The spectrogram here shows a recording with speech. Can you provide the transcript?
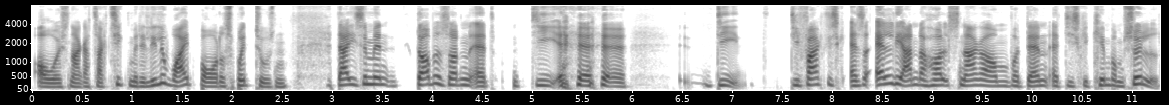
og øh, snakker taktik med det lille whiteboard og sprittusen, der er de simpelthen dobbelt sådan, at de, øh, de, de faktisk, altså alle de andre hold snakker om, hvordan at de skal kæmpe om sølvet.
